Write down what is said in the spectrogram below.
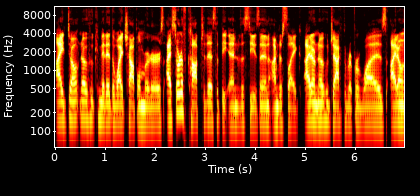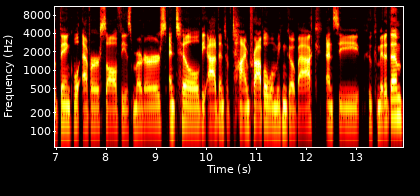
I don't know who committed the Whitechapel murders. I sort of copped to this at the end of the season. I'm just like, I don't know who Jack the Ripper was. I don't think we'll ever solve these murders until the advent of time travel when we can go back and see who committed them.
